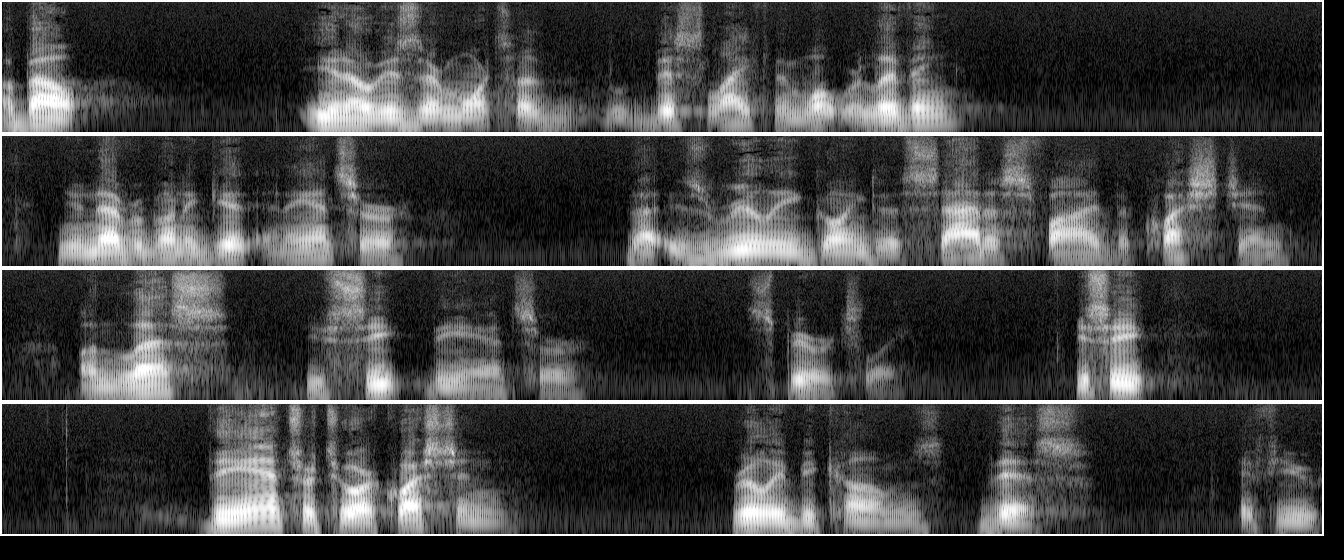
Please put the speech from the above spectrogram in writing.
about, you know, is there more to this life than what we're living? You're never going to get an answer that is really going to satisfy the question unless you seek the answer spiritually. You see, the answer to our question really becomes this if you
